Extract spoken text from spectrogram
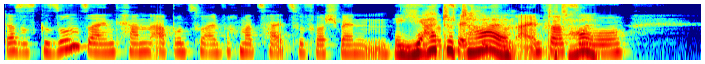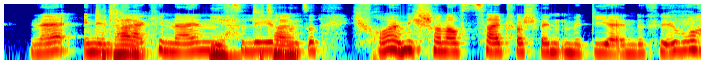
dass es gesund sein kann, ab und zu einfach mal Zeit zu verschwenden. Ja, total, Und einfach total. so, ne, in den Total. Tag hinein Ja, zu leben total. und so. Ich freue mich schon aufs Zeitverschwenden mit dir Ende Februar.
